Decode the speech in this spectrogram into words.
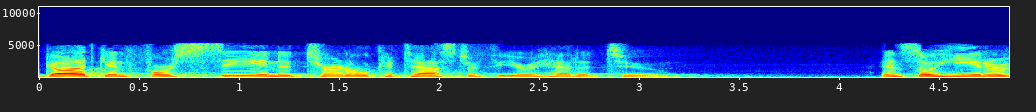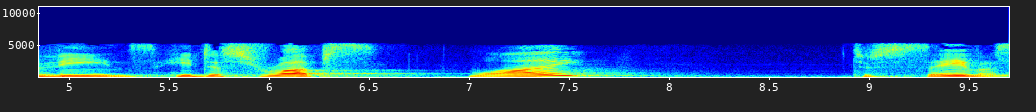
God can foresee an eternal catastrophe you're headed to. And so he intervenes, he disrupts. Why? To save us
